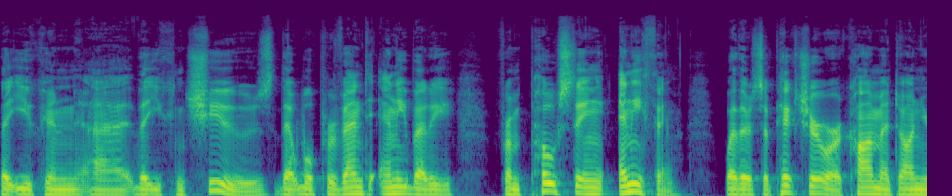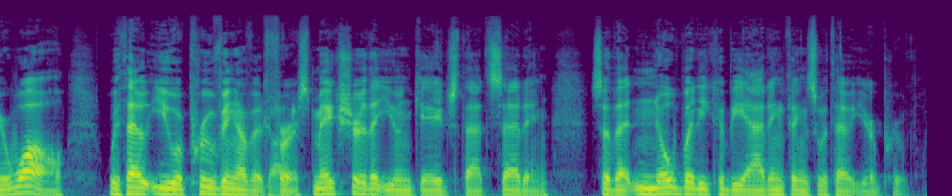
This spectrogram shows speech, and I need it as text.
that you can uh, that you can choose that will prevent anybody from posting anything, whether it's a picture or a comment on your wall, without you approving of it first. Make sure that you engage that setting so that nobody could be adding things without your approval.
